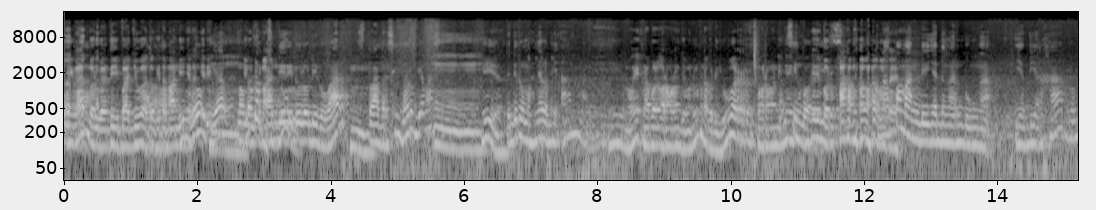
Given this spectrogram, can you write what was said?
Iya kan? Baru ganti baju atau kita mandinya kan Dulu jadi dia udah membersihkan diri dulu di luar, Hmm. setelah bersih baru dia masuk. Hmm. Iya. Jadi rumahnya lebih aman. Iya, makanya kenapa orang-orang zaman dulu kenapa di luar kamar mandinya itu Simbolis. Makanya baru paham lama-lama Kenapa saya. mandinya dengan bunga? Ya biar harum.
